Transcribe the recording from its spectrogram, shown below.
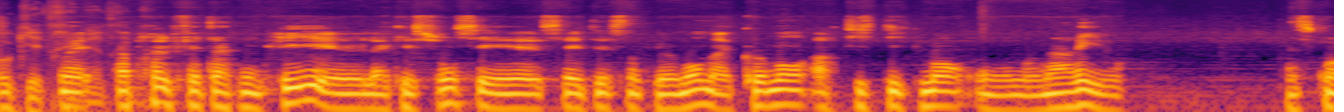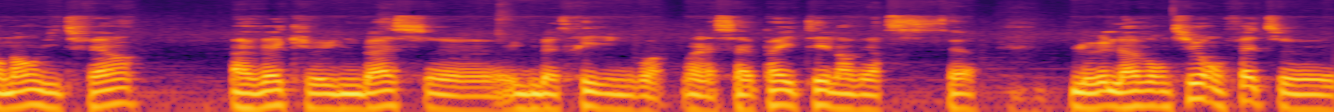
Ok, très Ouais, bien. très après le fait accompli, la question c'est, ça a été simplement bah, comment artistiquement on en arrive à ce qu'on a envie de faire avec une basse, euh, une batterie une voix. Voilà, ça n'a pas été l'inverse. L'aventure, en fait, euh,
